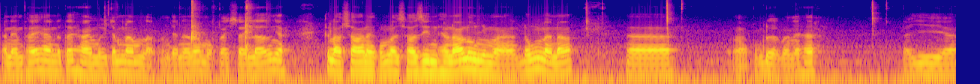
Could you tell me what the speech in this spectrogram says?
anh em thấy ha nó tới 20.5 là cho nên nó một cây size lớn nha. Cái lò xo này cũng là xo zin theo nó luôn nhưng mà đúng là nó à, à, cũng được rồi nè ha. Tại vì à,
